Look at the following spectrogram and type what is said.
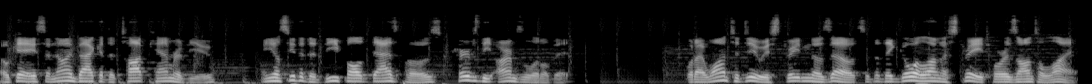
Okay, so now I'm back at the top camera view, and you'll see that the default Daz pose curves the arms a little bit. What I want to do is straighten those out so that they go along a straight horizontal line.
